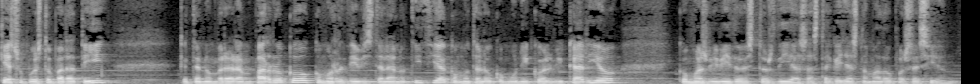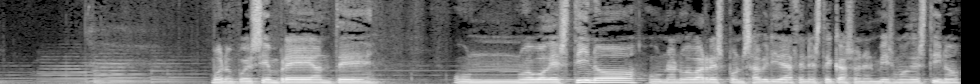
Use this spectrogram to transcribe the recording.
¿Qué ha supuesto para ti que te nombraran párroco? ¿Cómo recibiste la noticia? ¿Cómo te lo comunicó el vicario? ¿Cómo has vivido estos días hasta que ya has tomado posesión? Bueno, pues siempre ante un nuevo destino, una nueva responsabilidad, en este caso en el mismo destino,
